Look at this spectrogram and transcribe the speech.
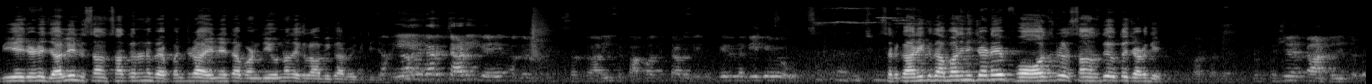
ਵੀ ਇਹ ਜਿਹੜੇ ਜਾਲੀ ਲਾਇਸੈਂਸਾਂ ਤੇ ਉਹਨਾਂ ਨੇ ਵੈਪਨ ਚੜਾਏ ਨੇ ਤਾਂ ਬਣਦੀ ਉਹਨਾਂ ਦੇ ਖਿਲਾਫ ਵੀ ਕਾਰਵਾਈ ਕੀਤੀ ਜਾਵੇ ਅਗਰ ਚਾੜੀ ਗਏ ਅਗਰ ਸਰਕਾਰੀ ਕਿਤਾਬਾਂ 'ਚ ਚੜ ਗਏ ਤੇ ਫਿਰ ਨਕਲੀ ਕਿਵੇਂ ਹੋਊ? ਸਰਕਾਰੀ ਕਿਤਾਬਾਂ 'ਚ ਨਹੀਂ ਚੜੇ ਫੌਜ ਦੇ ਲਾਇਸੈਂਸ ਦੇ ਉੱਤੇ ਚੜ ਗਏ। ਪਿਛਲੇ ਰਿਕਾਰਡ ਤੋਂ ਨਹੀਂ ਚੜੇ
